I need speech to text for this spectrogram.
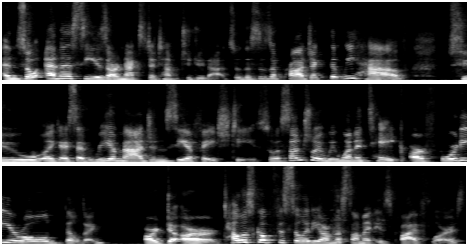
and so MSE is our next attempt to do that so this is a project that we have to like i said reimagine cfht so essentially we want to take our 40 year old building our, our telescope facility on the summit is five floors.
